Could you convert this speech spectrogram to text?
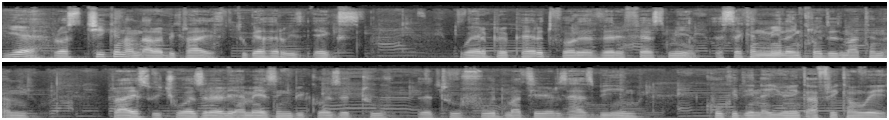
Yeah, roast chicken and Arabic rice, together with eggs, were prepared for the very first meal. The second meal included mutton and rice, which was really amazing because the two the two food materials has been cooked in a unique African way.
